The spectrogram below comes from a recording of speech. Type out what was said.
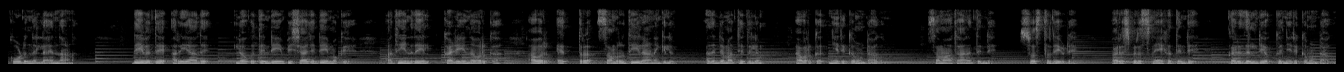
കൂടുന്നില്ല എന്നാണ്. ദൈവത്തെ അറിയാതെ ലോകത്തിന്റെയും പിശാചിന്റെയും ഒക്കെ അധീനതയിൽ കഴിയുന്നവർക്ക് അവർ എത്ര സമൃദ്ധിയിലാണെങ്കിലും അതിന്റെ മധ്യത്തിലും അവർക്ക് ഞെരുക്കമുണ്ടാകും. സമാധാനത്തിന്റെ സ്വസ്ഥതയുടെ പരസ്പര സ്നേഹത്തിന്റെ കരുതലിന്റെ ഒക്കെ ഞെരുക്കമുണ്ടാകും.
